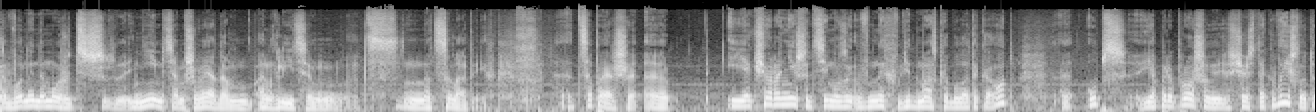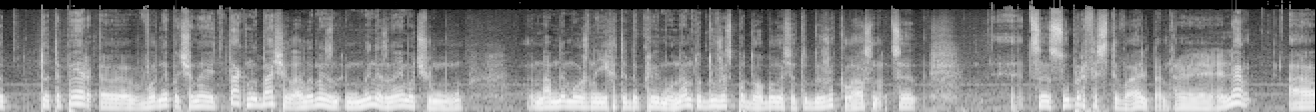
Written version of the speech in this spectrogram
Вони не можуть німцям, шведам, англійцям надсилати їх. Це перше. Е, і якщо раніше ці музи... в них відмазка була така, от е, упс, я перепрошую, щось так вийшло, то то тепер е, вони починають так, ми бачили, але ми ми не знаємо чому. Нам не можна їхати до Криму. Нам тут дуже сподобалося, тут дуже класно. Це це суперфестиваль, там траля-ля-ля. А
